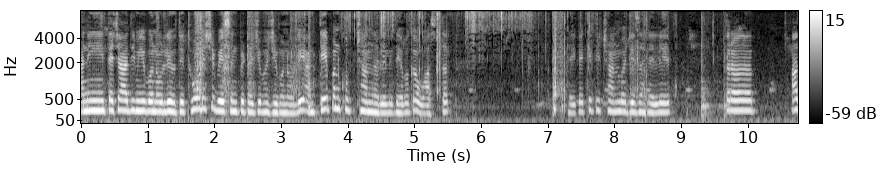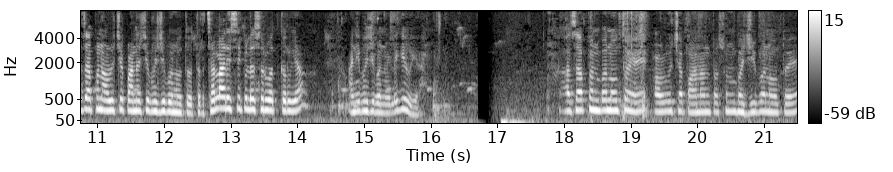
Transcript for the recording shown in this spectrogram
आणि त्याच्या आधी मी बनवली होती थोडीशी बेसन पिठाची भजी बनवली आणि ते पण खूप छान झालेली आहेत. हे बघा वाचतात हे काय किती छान भजी झालेली आहेत. तर आज आपण आळूच्या पानाची भजी बनवतो. तर चला रेसिपीला सुरुवात करूया आणि भजी बनवायला घेऊया. आज आपण बनवतोय आळूच्या पानांपासून भजी बनवतोय.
